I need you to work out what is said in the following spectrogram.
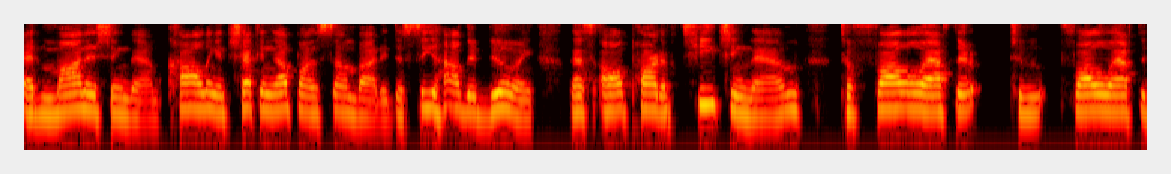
admonishing them, calling and checking up on somebody to see how they're doing. That's all part of teaching them to follow after to follow after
